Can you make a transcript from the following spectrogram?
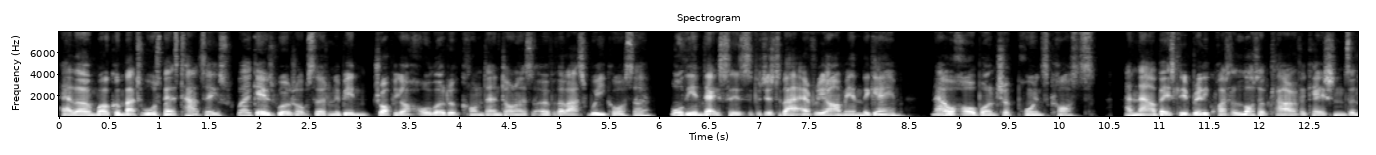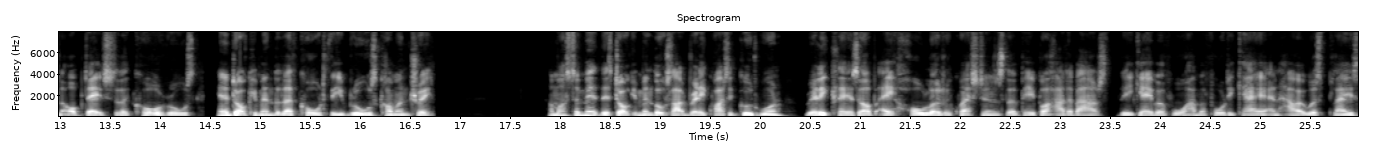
Hello and welcome back to Auspex Tactics, where Games Workshop's certainly been dropping a whole load of content on us over the last week or so. All the indexes for just about every army in the game, now a whole bunch of points costs, and now basically really quite a lot of clarifications and updates to the core rules in a document that they've called the Rules Commentary. I must admit this document looks like really quite a good one, really clears up a whole load of questions that people had about the game of Warhammer 40k and how it was played.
